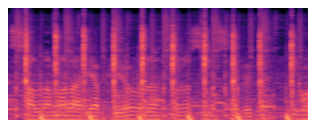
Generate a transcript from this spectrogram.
sallamalar yapıyor. Orası, orasının sebebi bu.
